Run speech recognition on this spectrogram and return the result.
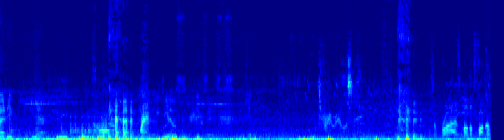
Shit. so dramatic. Yeah. You know. Surprise, motherfucker.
